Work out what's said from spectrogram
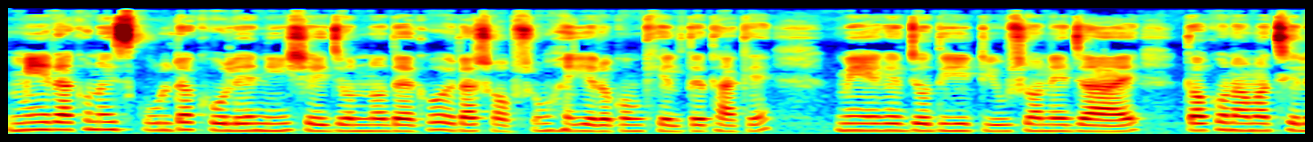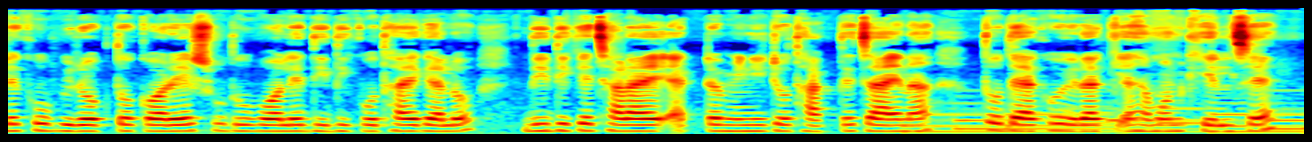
মেয়ের এখনও স্কুলটা খোলেনি, সেই জন্য দেখো এরা সবসময় এরকম খেলতে থাকে। মেয়ে যদি টিউশনে যায়, তখন আমার ছেলে খুব বিরক্ত করে, শুধু বলে, দিদি কোথায় গেল? দিদিকে ছাড়ায় একটা মিনিটও থাকতে চায় না। তো দেখো এরা কেমন খেলছে।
